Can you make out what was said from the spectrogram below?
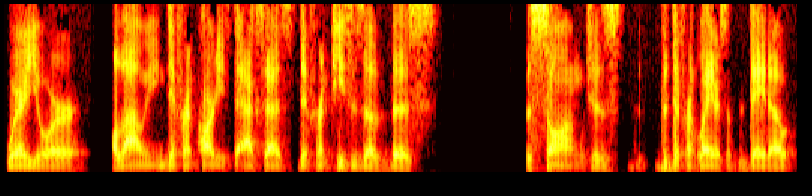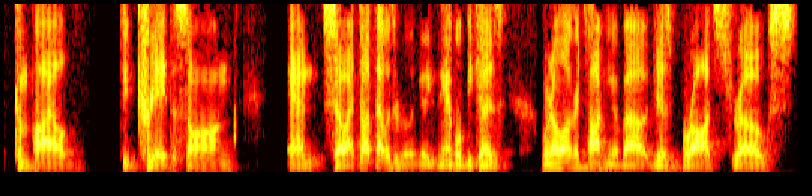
where you're allowing different parties to access different pieces of this the song, which is the different layers of the data compiled to create the song. And so I thought that was a really good example because we're no longer talking about just broad strokes,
